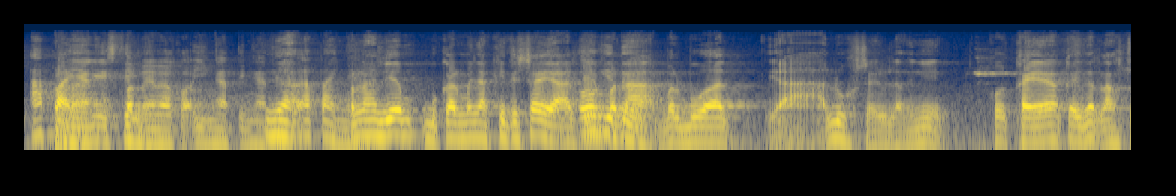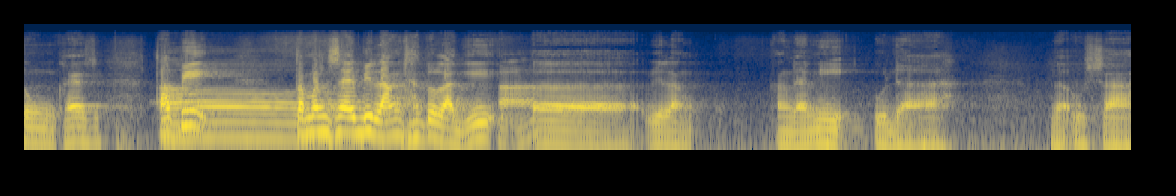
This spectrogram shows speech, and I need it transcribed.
Apa pernah- yang istimewa kok ingat-ingat itu? Apanya? pernah dia bukan menyakiti saya, artinya Oh, gitu. pernah berbuat ya aduh saya bilang ini kok kayaknya keinget langsung kayak tapi Oh. teman saya bilang satu lagi eh, bilang Kang Dani udah nggak usah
